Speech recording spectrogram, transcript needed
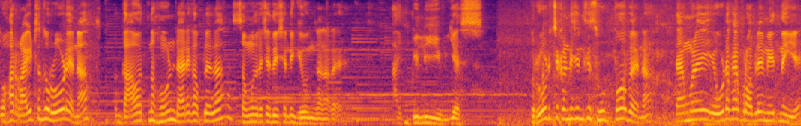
तो हा राईटचा जो रोड आहे ना गावातनं होऊन डायरेक्ट आपल्याला समुद्राच्या दिशेने घेऊन जाणार आहे. आय बिलीव्ह येस रोडची कंडिशन इतकी सुपब आहे ना त्यामुळे एवढं काय प्रॉब्लेम येत नाहीये.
